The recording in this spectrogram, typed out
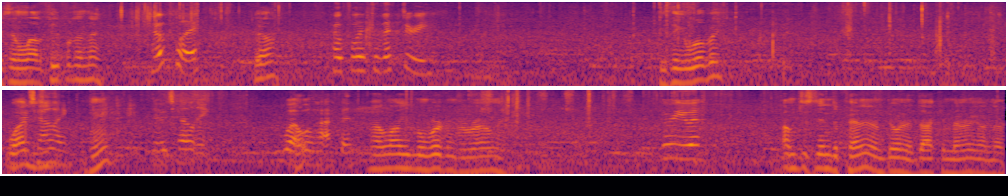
expecting a lot of people tonight? Hopefully. Yeah? Hopefully it's a victory. You think it will be? Why No did you- telling. Hmm? No telling what Oh. will happen. How long you been working for Romney? Who are you with? I'm just independent. I'm doing a documentary on the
